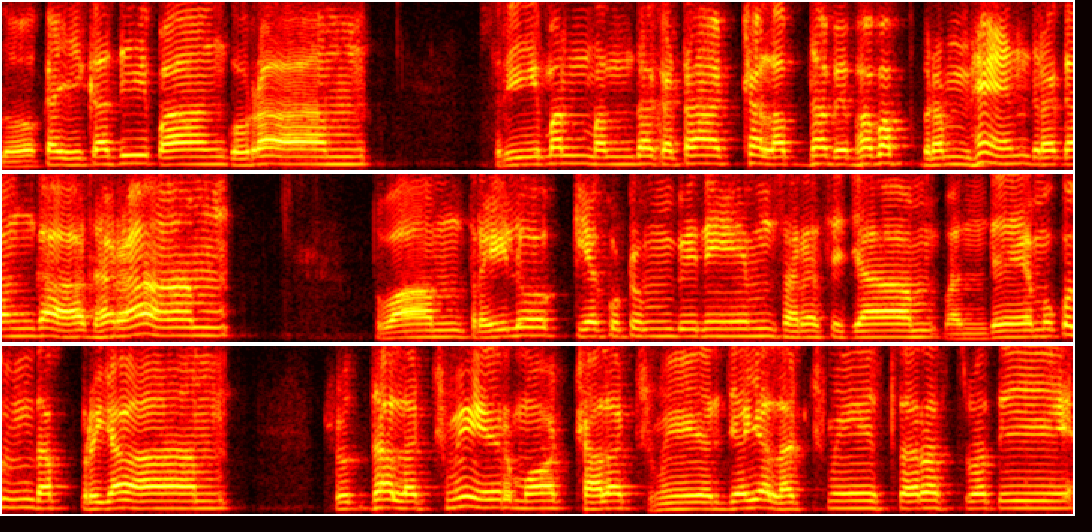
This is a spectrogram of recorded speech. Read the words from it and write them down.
लोकैकदीपाङ्कुराम् श्रीमन्मन्दकटाक्षलब्धविभवब्रह्मेन्द्रगङ्गाधराम् त्वां त्रैलोक्यकुटुम्बिनीं सरसिजां वंदे मुकुन्दप्रियाम् शुद्धलक्ष्मीर्मोक्षलक्ष्मीर्जयलक्ष्मीः सरस्वती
